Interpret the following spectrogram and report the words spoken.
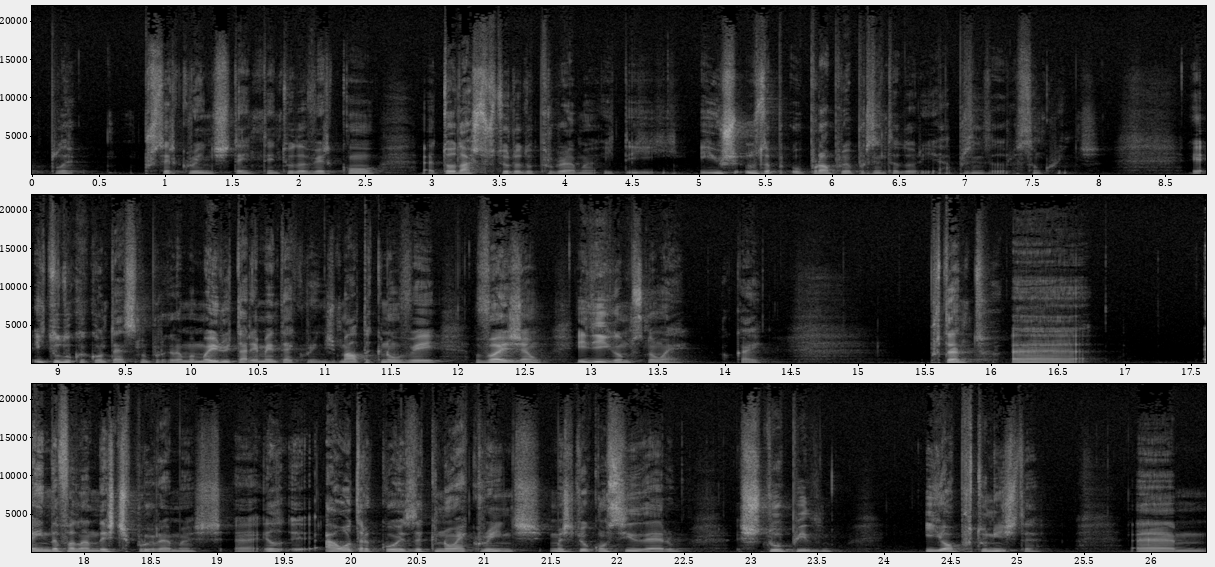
por, por ser cringe, tem, tem tudo a ver com uh, toda a estrutura do programa e, e, e os, os, o próprio apresentador e a apresentadora são cringe. E, e tudo o que acontece no programa, maioritariamente, é cringe. Malta que não vê, vejam e digam-me se não é, ok? Portanto, uh, ainda falando destes programas, uh, há outra coisa que não é cringe, mas que eu considero estúpido e oportunista. Um,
